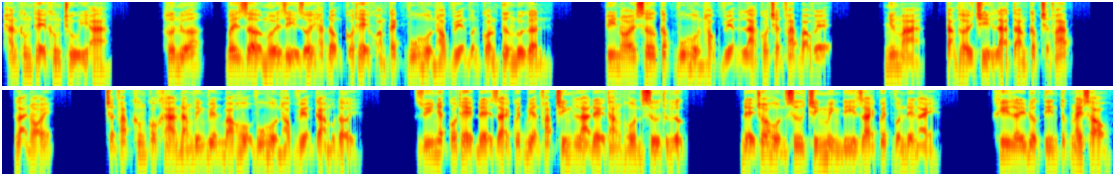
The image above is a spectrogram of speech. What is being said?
Hắn không thể không chú ý a hơn nữa, bây giờ mới dị giới hắc động có thể khoảng cách vũ hồn học viện vẫn còn tương đối gần. Tuy nói sơ cấp vũ hồn học viện là có trận pháp bảo vệ, nhưng mà, tạm thời chỉ là tam cấp trận pháp. Lại nói, trận pháp không có khả năng vĩnh viễn bảo hộ vũ hồn học viện cả một đời. Duy nhất có thể để giải quyết biện pháp chính là để thăng hồn sư thực lực. Để cho hồn sư chính mình đi giải quyết vấn đề này. Khi lấy được tin tức này sau,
